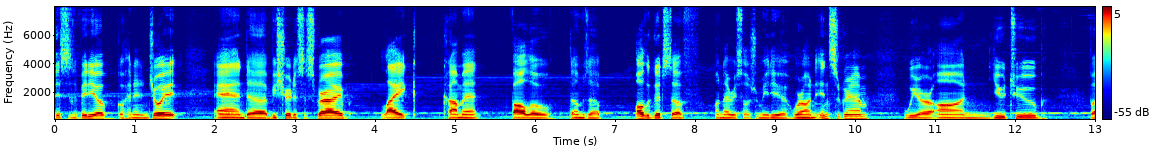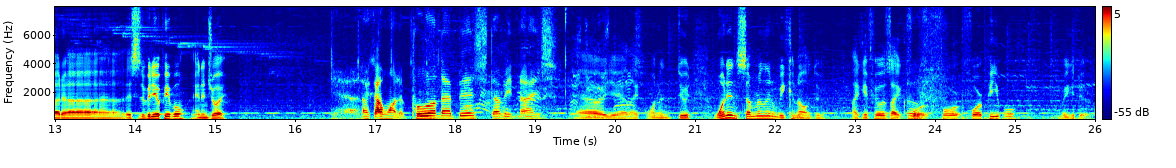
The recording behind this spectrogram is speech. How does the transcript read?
This is a video. Go ahead and enjoy it and uh, be sure to subscribe like comment follow thumbs up all the good stuff on every social media we're on instagram we are on youtube but uh this is the video people and enjoy Yeah, like I want to pull on that bitch. That'd be nice. hell yeah like one in dude one in summerlin we can all do like if it was like four four four people we could do it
